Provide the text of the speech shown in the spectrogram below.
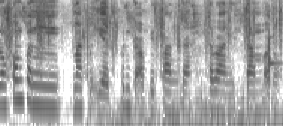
ลางคนเพิ่นมักละเอียดเพิ่นก็เอาไปปั่นจ้ะแต่ว่าอันนี่ตำเอาดอก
